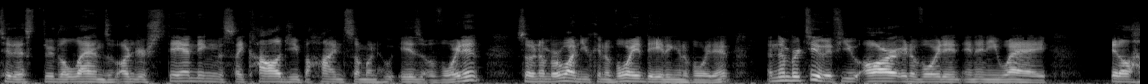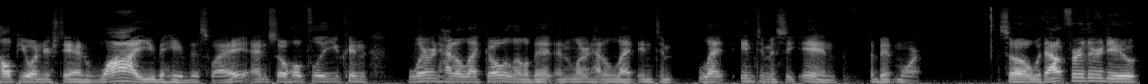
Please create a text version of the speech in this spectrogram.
to this through the lens of understanding the psychology behind someone who is avoidant. So, number one, you can avoid dating an avoidant. And number two, if you are an avoidant in any way, it'll help you understand why you behave this way. And so, hopefully, you can learn how to let go a little bit and learn how to let, intim- let intimacy in a bit more. So, without further ado,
